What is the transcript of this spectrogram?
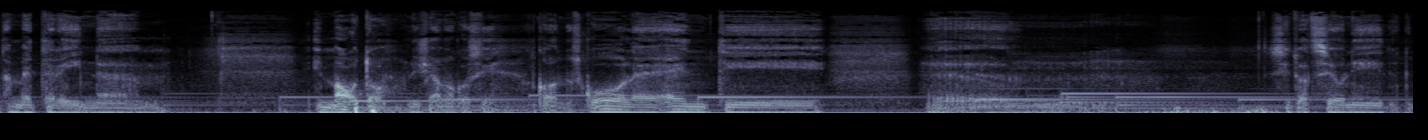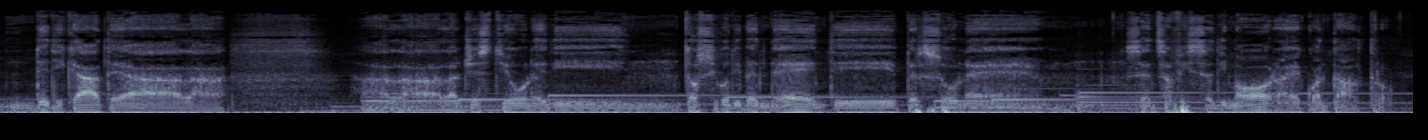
a mettere in, ehm, in, moto, diciamo così, con scuole, enti, eh, situazioni dedicate alla, alla, alla gestione di tossicodipendenti, persone senza fissa dimora e quant'altro.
